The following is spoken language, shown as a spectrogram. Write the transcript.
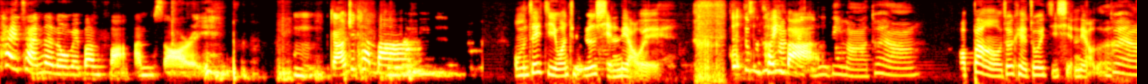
太残忍了，我没办法，I'm sorry。嗯，赶快去看吧，我们这一集完全就是闲聊哎、这这不是可以吧的？目的吗？对啊，好棒哦，就可以做一集闲聊的。对啊，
